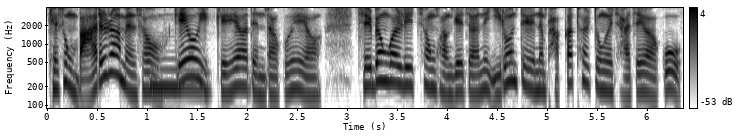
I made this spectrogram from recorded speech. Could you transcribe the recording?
계속 말을 하면서 음. 깨어 있게 해야 된다고 해요. 질병관리청 관계자는 이런 때에는 바깥 활동을 자제하고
